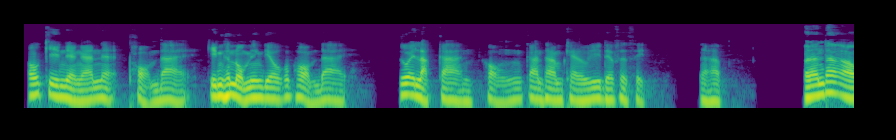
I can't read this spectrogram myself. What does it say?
เขากินอย่างนั้นเนี่ยผอมได้ กินขนมอย่างเดียวก็ผอมได้ ด้วยหลักการของการทำแคลอรี่เดฟเฟ i ตนะครับ เพราะฉะนั้นถ้าเอา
